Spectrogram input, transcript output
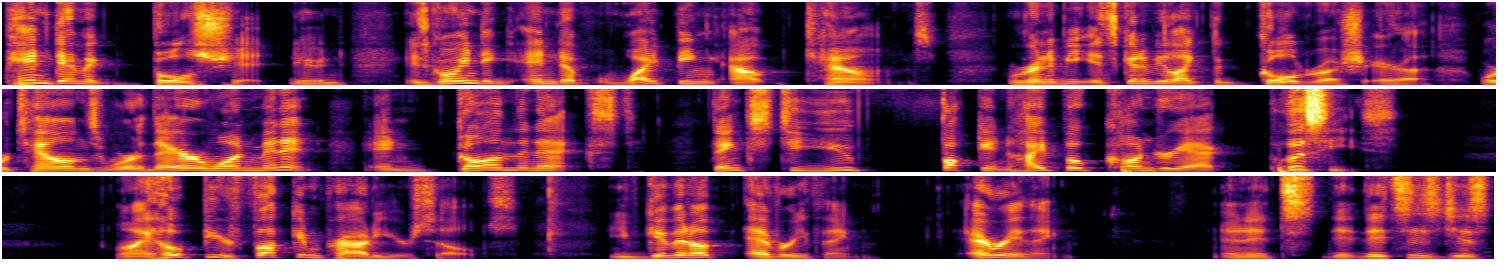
pandemic bullshit dude is going to end up wiping out towns we're going to be, it's going to be like the gold rush era where towns were there one minute and gone the next. Thanks to you fucking hypochondriac pussies. Well, I hope you're fucking proud of yourselves. You've given up everything. Everything. And it's, this is just,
